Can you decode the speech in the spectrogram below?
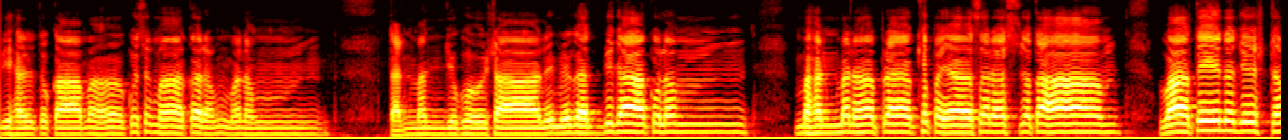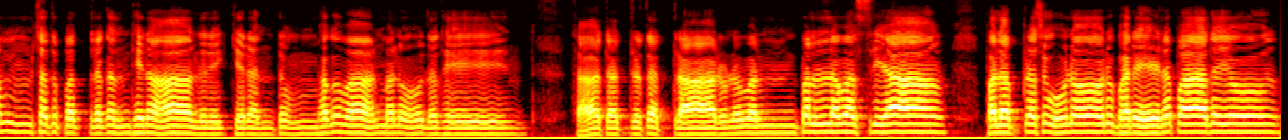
विहर्तु कामकुसुमाकरं वनम् तन्मञ्जुघोषालिमृगद्विजाकुलं महन्मन प्रक्षपय सरस्वताम् वातेन जुष्टं शतपत्रगन्धिना निरीक्षरन्तुं भगवान् मनोदधे। स तत्र तत्रारुणवन् पल्लवश्रिया, फलप्रसूनोर्भरेण पादयो।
